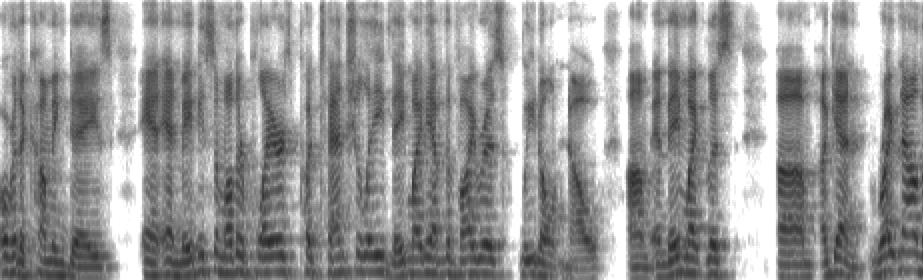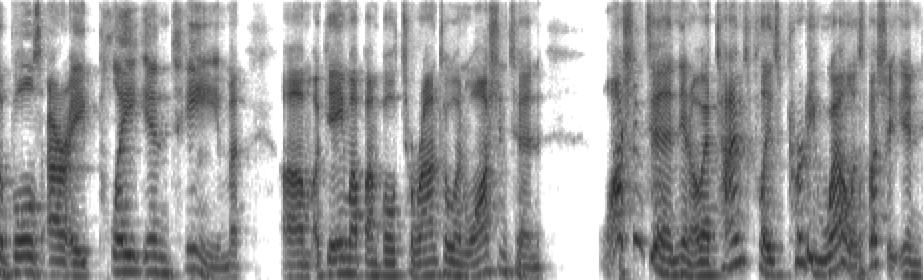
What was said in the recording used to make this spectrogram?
over the coming days, and and maybe some other players potentially they might have the virus. We don't know, um, and they might list. Um, again, right now the Bulls are a play-in team, um, a game up on both Toronto and Washington. Washington, you know, at times plays pretty well, especially in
